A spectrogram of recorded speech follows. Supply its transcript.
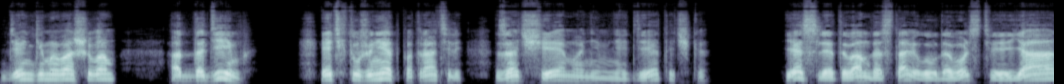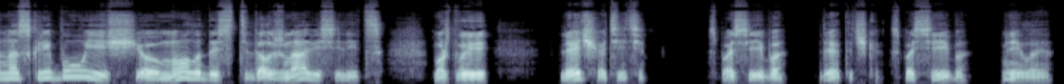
Деньги мы ваши вам отдадим. Этих-то уже нет, потратили. Зачем они мне, деточка? Если это вам доставило удовольствие, я наскребу еще, молодость должна веселиться. Может, вы лечь хотите? Спасибо, деточка, спасибо, милая.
